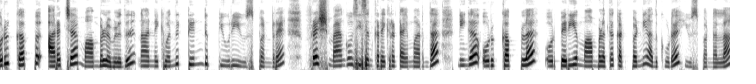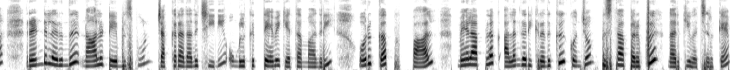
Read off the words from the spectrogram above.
ஒரு கப் அரைச்ச மாம்பழ விழுது. நான் இன்னைக்கு வந்து டிண்டு பியூரி யூஸ் பண்ணுறேன் ஃப்ரெஷ் மேங்கோ சீசன் கிடைக்கிற டைமாக இருந்தால் நீங்கள் ஒரு கப்பில் ஒரு பெரிய மாம்பழத்தை கட் பண்ணி அது கூட யூஸ் பண்ணலாம். ரெண்டுலேருந்து நாலு டேபிள் ஸ்பூன் சர்க்கரை அதாவது சீனி உங்களுக்கு தேவைக்கேற்ற மாதிரி. ஒரு கப் பால் மேலாப்பில் அலங்கரிக்கிறதுக்கு கொஞ்சம் பிஸ்தா பருப்பு நறுக்கி வச்சுருக்கேன்.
